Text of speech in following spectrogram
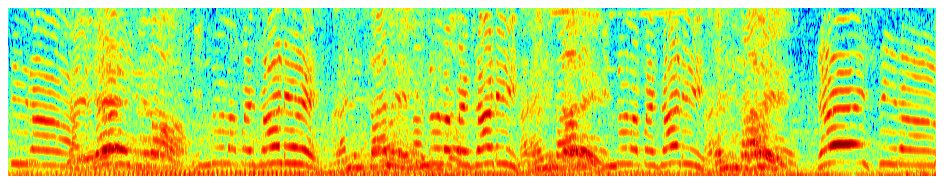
శ్రీరామ్ జై శ్రీరామ్ హిందువులపై దాడి హిందువులపై దాడి హిందువులపై దాడి జై శ్రీరామ్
